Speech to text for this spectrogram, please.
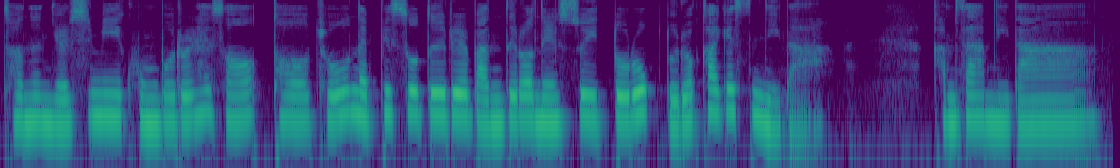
저는 열심히 공부를 해서 더 좋은 에피소드를 만들어낼 수 있도록 노력하겠습니다. 감사합니다.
